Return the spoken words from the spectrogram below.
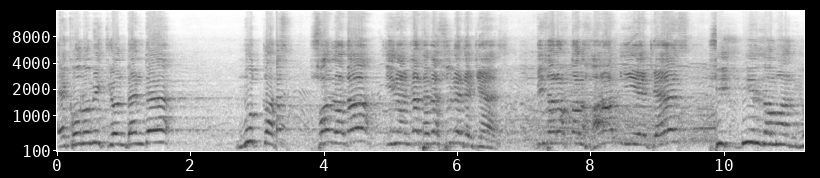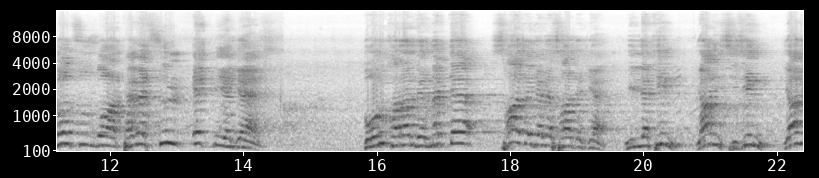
ekonomik yönden de mutlak sonra da inanca tevessül edeceğiz. Bir taraftan haram yiyeceğiz. Hiçbir zaman yolsuzluğa tevessül etmeyeceğiz. Doğru karar vermek de sadece ve sadece milletin yani sizin yani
